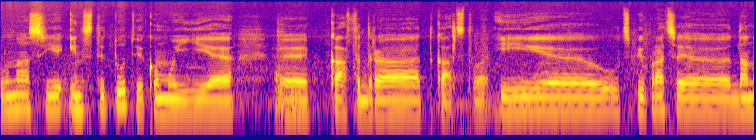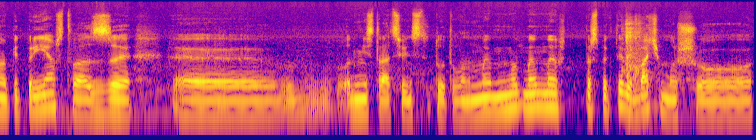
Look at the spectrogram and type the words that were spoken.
У нас є інститут, в якому є кафедра ткацтва, і е, співпраця даного підприємства з е, адміністрацією інституту. Ми, ми, ми, в перспективі бачимо, що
